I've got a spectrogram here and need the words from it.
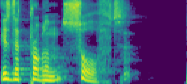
Is that problem solved?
